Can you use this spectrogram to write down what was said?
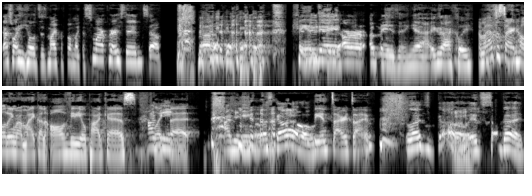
That's why he holds his microphone like a smart person. So uh, New Day are amazing. Yeah, exactly. I'm gonna have to start holding my mic on all video podcasts I like mean, that. I mean, let's go the entire time. Let's go. It's so good.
